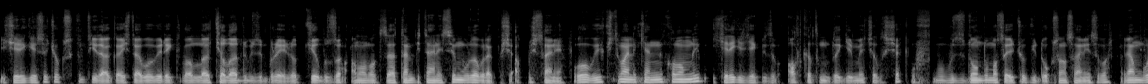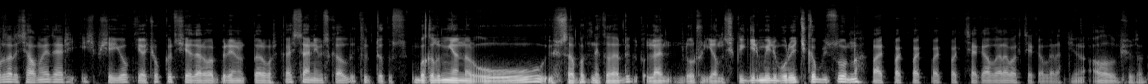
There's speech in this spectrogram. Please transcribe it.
İçeri girse çok sıkıntıydı arkadaşlar. Bu birek vallahi çalardı bizim burayı rotçuğumuzu. Ama bak zaten bir tanesini burada bırakmış. 60 saniye. O büyük ihtimalle kendini kolonlayıp içeri girecek bizim. Alt katımıza girmeye çalışacak. Uf bu bizi dondurmasaydı çok iyi. 90 saniyesi var. Lan burada da çalmaya değer hiçbir şey yok ya. Çok kötü şeyler var. Brainotlar var. Kaç saniyemiz kaldı? 49. Bakalım yanlar. Oo üst bak ne kadardı. Lan dur yanlışlıkla girmeyelim. Oraya çıkabilir sonra. Bak bak bak bak bak çakallara bak çakallara. Şimdi alalım şuradan.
